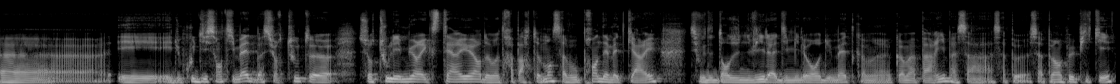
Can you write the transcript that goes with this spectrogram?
Euh, et, du coup, 10 cm bah, sur, euh, sur tous les murs extérieurs de votre appartement, ça vous prend des mètres carrés. Si vous êtes dans une ville à 10 000 euros du mètre comme, comme à Paris, bah, ça, ça, peut, ça peut un peu piquer.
